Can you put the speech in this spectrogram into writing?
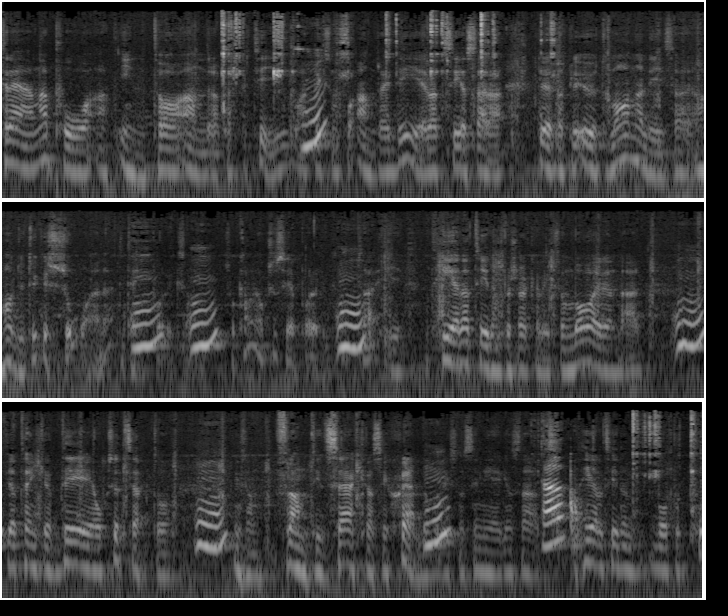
Träna på att inta andra perspektiv och att liksom få andra idéer. Och att se så här, du vet, att bli utmanad i så här, jaha du tycker så, det har jag inte tänkt på. Liksom. Så kan man också se på det. Liksom. Här, i, att hela tiden försöka liksom vara i den där. För jag tänker att det är också ett sätt att liksom, framtidssäkra sig själv och liksom, sin egen så här, Ja. att hela tiden vara på tå.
